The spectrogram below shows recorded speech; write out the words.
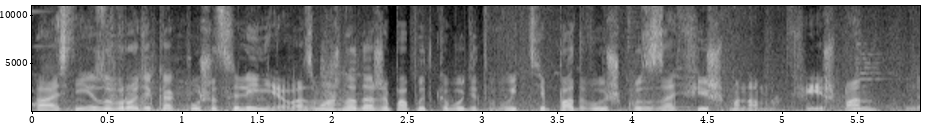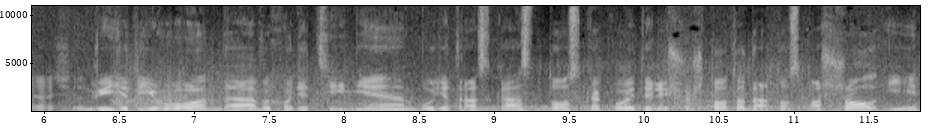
А снизу вроде как пушится линия. Возможно, даже попытка будет выйти под вышку за Фишманом. Фишман Да, видит его, да, выходит Тини, будет рассказ, ТОС какой-то или еще что-то, да, ТОС пошел, и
